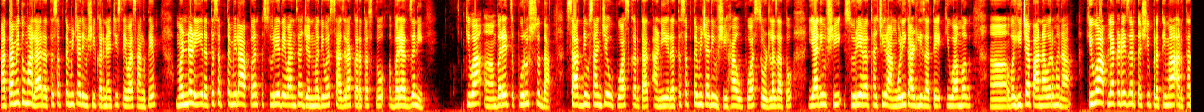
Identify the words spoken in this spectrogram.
आता मी तुम्हाला रथसप्तमीच्या दिवशी करण्याची सेवा सांगते. मंडळी रथसप्तमीला आपण सूर्यदेवांचा जन्मदिवस साजरा करत असतो बऱ्याच जणी. किंवा बरेच पुरुषसुद्धा सात दिवसांचे उपवास करतात आणि रथसप्तमीच्या दिवशी हा उपवास सोडला जातो. या दिवशी सूर्यरथाची रांगोळी काढली जाते किंवा मग वहीच्या पानावर म्हणा किंवा आपल्याकडे जर तशी प्रतिमा अर्थात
